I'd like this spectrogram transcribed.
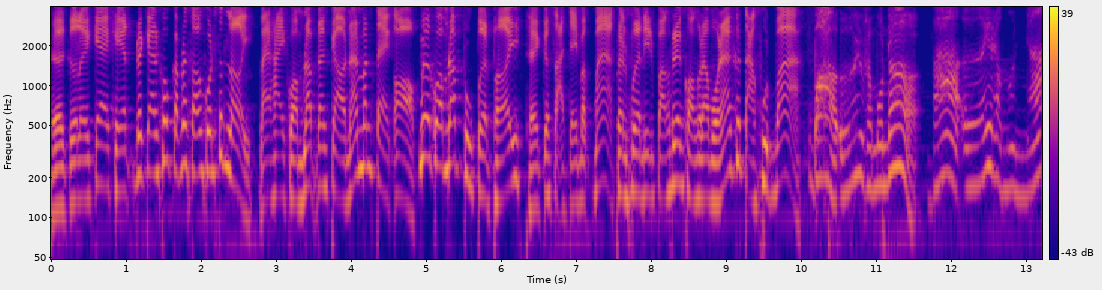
เธอก็เลยแก้เคล็ดโดยการคบกับทั้งสองคนซะเลยและให้ความลับดังกล่าวนั้นมันแตกออกเมื่อความลับถูกเปิดเผย เธอก็สะใจมากๆ เพื่อนๆที่ฟังเรื่องของราโบนาคือต่างพูดว่า บ้าเอ้ยรามโน่าบ้าเอ้ยรามอนนา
